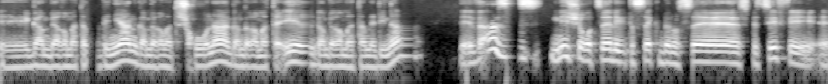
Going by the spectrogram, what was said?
אה, גם ברמת הבניין, גם ברמת השכונה, גם ברמת העיר, גם ברמת המדינה. אה, ואז מי שרוצה להתעסק בנושא ספציפי, אה,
